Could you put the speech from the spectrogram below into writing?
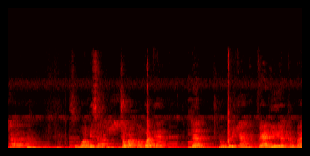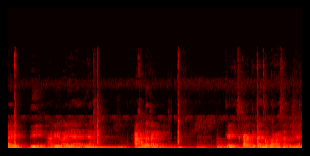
uh, semua bisa coba membuatnya dan memberikan value yang terbaik di hari raya yang akan datang ini. Oke, sekarang kita coba rasa dulu ya.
